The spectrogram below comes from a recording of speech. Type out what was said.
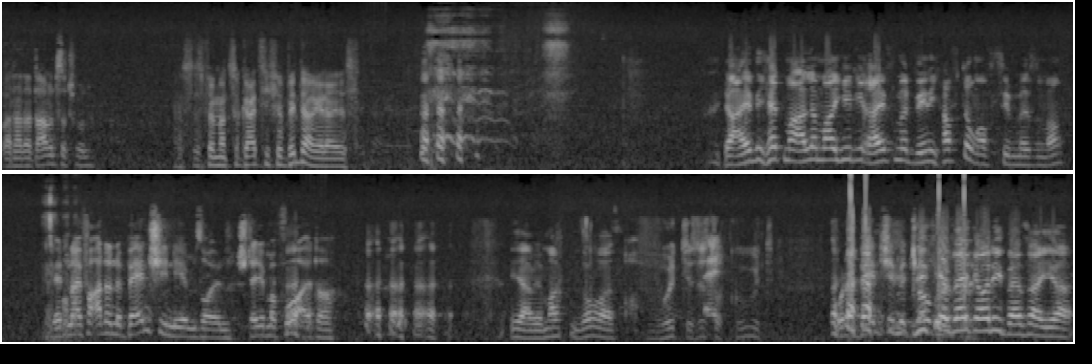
Was hat das damit zu tun? Das ist, wenn man zu geizig für Winterräder ist. Ja, eigentlich hätten wir alle mal hier die Reifen mit wenig Haftung aufziehen müssen, wa? Wir hätten einfach alle eine Banshee nehmen sollen. Stell dir mal vor, Alter. Ja, wir machten sowas. Oh, Wood, das ist doch gut. Oder Banshee mit Siehst ihr, seid ihr auch nicht besser hier.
